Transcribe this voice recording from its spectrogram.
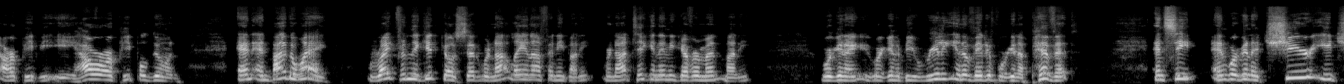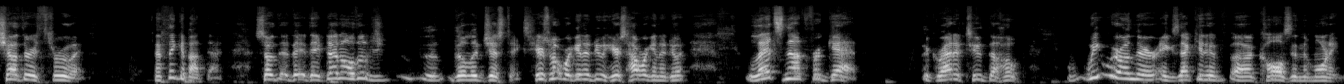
our PPE? How are our people doing? And and by the way, right from the get-go said we're not laying off anybody. We're not taking any government money. We're gonna we're gonna be really innovative. We're gonna pivot and see, and we're gonna cheer each other through it. Now think about that. So they, they've done all the, the, the logistics. Here's what we're gonna do. Here's how we're gonna do it. Let's not forget the gratitude, the hope. We were on their executive uh, calls in the morning,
